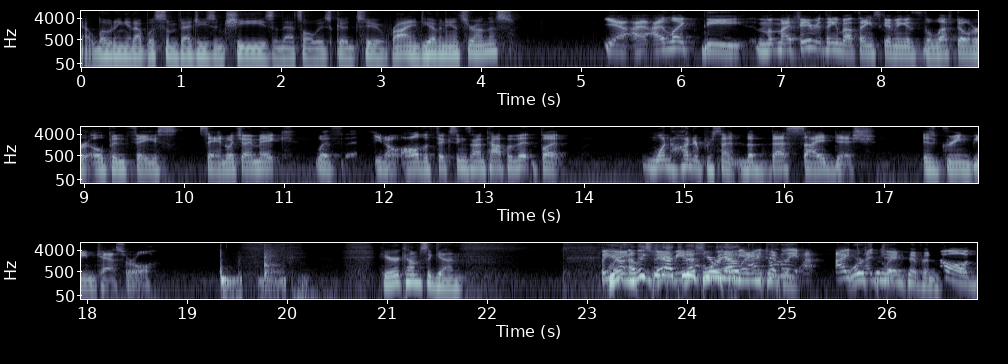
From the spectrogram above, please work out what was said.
yeah, loading it up with some veggies and cheese, and that's always good too. Ryan, do you have an answer on this? Yeah, I, I like the. m- My favorite thing about Thanksgiving is the leftover open face sandwich I make with you know all the fixings on top of it. But 100% the best side dish is green bean casserole. Here it comes again. But Yeah, at least we got Jeremy, through this year I, mean, I totally, I, I, Worse I than Jer- Lane Kiffin. Oh,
